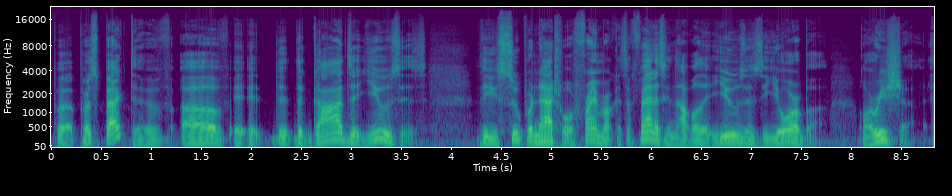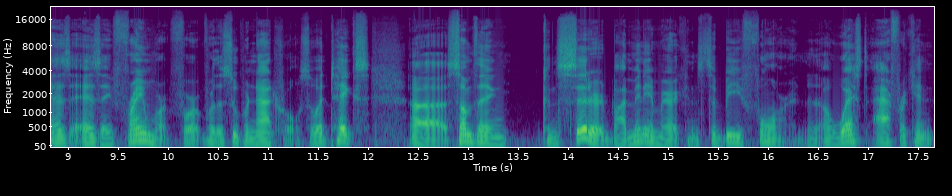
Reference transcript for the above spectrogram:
perspective of it, it, the, the gods it uses, the supernatural framework. It's a fantasy novel that uses the Yoruba, Orisha, as, as a framework for, for the supernatural. So it takes uh, something considered by many Americans to be foreign, a West African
